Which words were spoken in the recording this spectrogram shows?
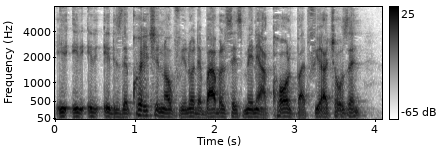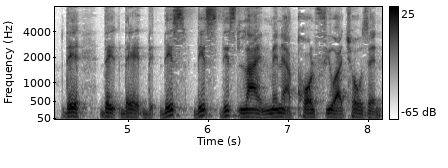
it, it, it is the question of, you know, the Bible says many are called but few are chosen. They, they, they, this, this, this line, many are called, few are chosen,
